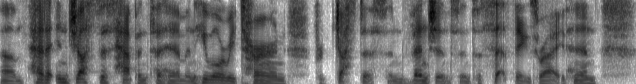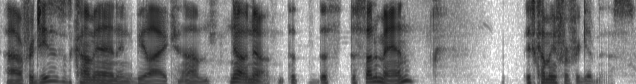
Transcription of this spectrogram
um, had an injustice happen to him, and he will return for justice and vengeance and to set things right. And uh, for Jesus to come in and be like, um, no, no, the, the the Son of Man is coming for forgiveness.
